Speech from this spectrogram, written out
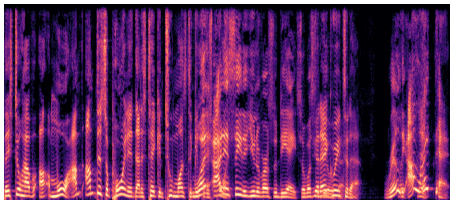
they still have uh, more. I'm I'm disappointed that it's taken two months to get to what? this point. I didn't see the universal DH. So what's yeah, the they agreed that? to that. Really? I like that.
